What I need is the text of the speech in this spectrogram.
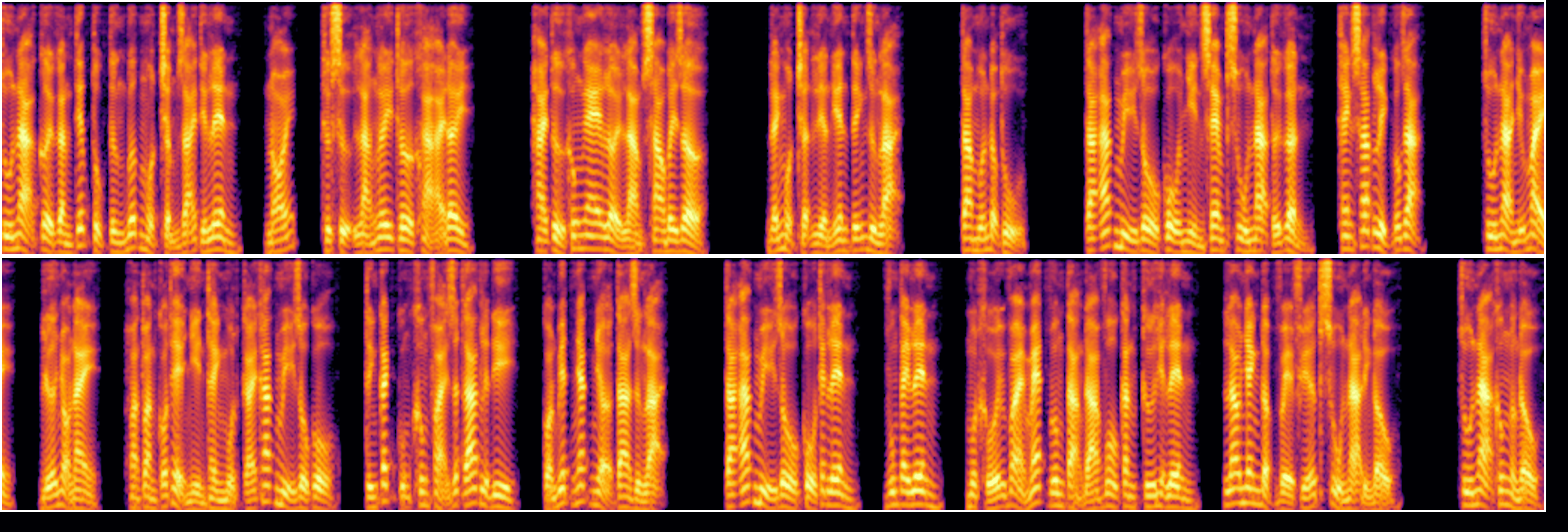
Dù nạ cười gần tiếp tục từng bước một chậm rãi tiến lên, nói, thực sự là ngây thơ khả ái đây. Hai tử không nghe lời làm sao bây giờ? Đánh một trận liền yên tĩnh dừng lại. Ta muốn động thủ. Ta ác mị rổ cô nhìn xem su nạ tới gần, thanh sát lịch gốc dạng. Su nạ nhữ mày, đứa nhỏ này hoàn toàn có thể nhìn thành một cái khác mị rổ cô tính cách cũng không phải rất ác liệt đi, còn biết nhắc nhở ta dừng lại. Ta ác mị rồ cổ thét lên, vung tay lên, một khối vài mét vông tảng đá vô căn cứ hiện lên, lao nhanh đập về phía xù nạ đỉnh đầu. Xù nạ không ngầm đầu,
